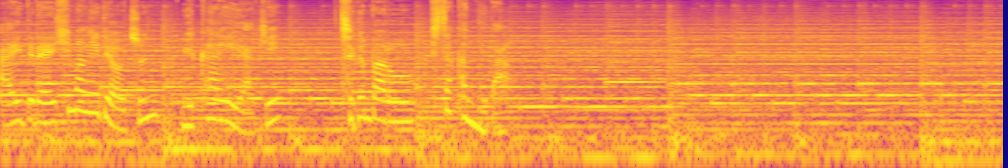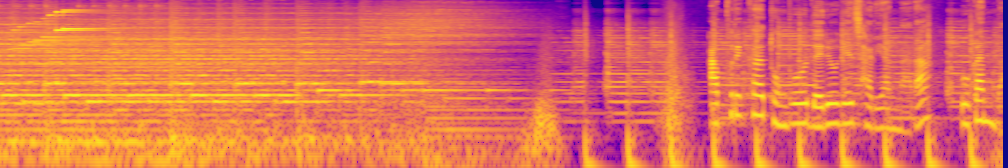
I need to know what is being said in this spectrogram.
아이들의 희망이 되어준 위카의 이야기 지금 바로 시작합니다. 아프리카 동부 내륙에 자리한 나라 우간다.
